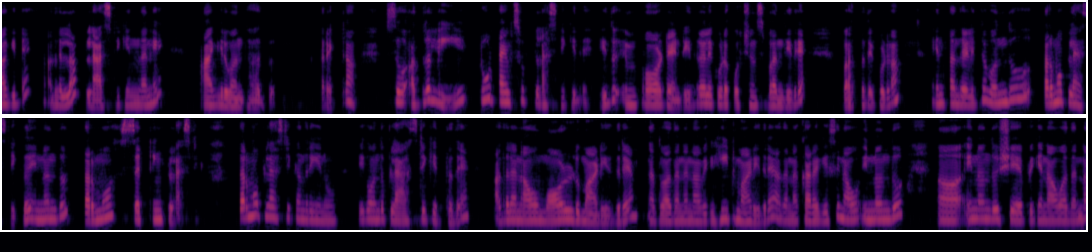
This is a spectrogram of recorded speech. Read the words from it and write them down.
ಆಗಿದೆ? ಅದೆಲ್ಲ ಪ್ಲಾಸ್ಟಿಕ್ ಇಂದನೇ ಆಗಿರುವಂತಹದ್ದು. ಕರೆಕ್ಟಾ? ಸೊ ಅದರಲ್ಲಿ ಟೂ ಟೈಪ್ಸ್ ಆಫ್ ಪ್ಲಾಸ್ಟಿಕ್ ಇದೆ. ಇದು ಇಂಪಾರ್ಟೆಂಟ್ ಇದರಲ್ಲಿ ಕೂಡ ಕ್ವಶನ್ಸ್ ಬಂದಿದೆ, ಬರ್ತದೆ ಕೂಡ. ಎಂತಂದು ಹೇಳಿದ್ರೆ, ಒಂದು ಥರ್ಮೋಪ್ಲಾಸ್ಟಿಕ್ ಇನ್ನೊಂದು ಥರ್ಮೋ ಸೆಟ್ಟಿಂಗ್ ಪ್ಲಾಸ್ಟಿಕ್ ಥರ್ಮೋಪ್ಲಾಸ್ಟಿಕ್ ಅಂದ್ರೆ ಏನು? ಈಗ ಒಂದು ಪ್ಲಾಸ್ಟಿಕ್ ಇರ್ತದೆ, ಅದನ್ನ ನಾವು ಮೋಲ್ಡ್ ಮಾಡಿದ್ರೆ, ಅಥವಾ ಅದನ್ನ ನಾವೀಗ ಹೀಟ್ ಮಾಡಿದ್ರೆ, ಅದನ್ನ ಕರಗಿಸಿ ನಾವು ಇನ್ನೊಂದು ಇನ್ನೊಂದು ಶೇಪಿಗೆ ನಾವು ಅದನ್ನ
